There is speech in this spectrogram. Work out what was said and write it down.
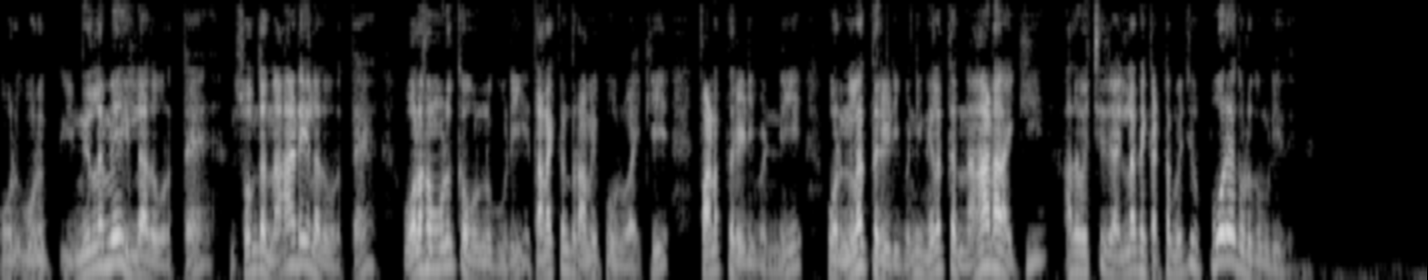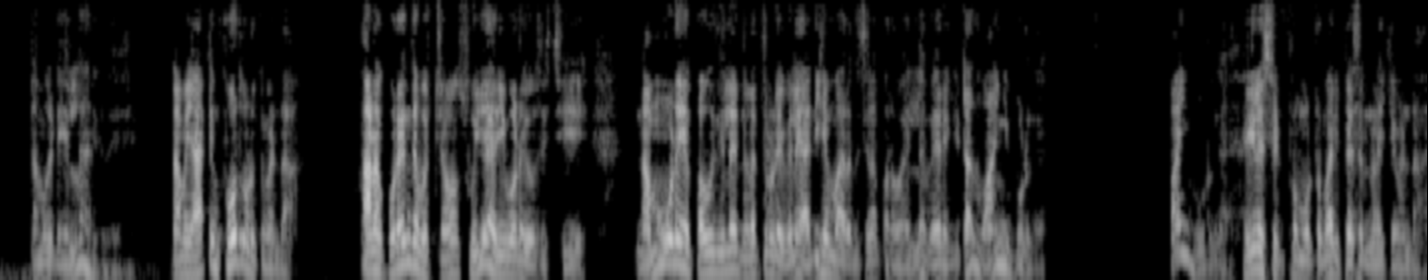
ஒரு ஒரு நிலமே இல்லாத ஒருத்தன் சொந்த நாடே இல்லாத ஒருத்தன் உலகம் முழுக்க ஒன்று கூடி தனக்குன்ற அமைப்பு உருவாக்கி பணத்தை ரெடி பண்ணி ஒரு நிலத்தை ரெடி பண்ணி நிலத்தை நாடாக்கி அதை வச்சு எல்லாத்தையும் கட்டமைச்சு போரே தொடுக்க முடியுது. நம்மகிட்ட எல்லாம் இருக்குது. நம்ம யார்ட்டையும் போர் தொடுக்க வேண்டாம். ஆனா குறைந்தபட்சம் சுய அறிவோட யோசிச்சு நம்முடைய பகுதியில நிலத்தினுடைய விலை அதிகமா இருந்துச்சுன்னா பரவாயில்ல வேற எங்கிட்டாவது வாங்கி போடுங்க. வாங்கி போடுங்க. ரியல் எஸ்டேட் ப்ரொமோட்டர் மாதிரி பேசுறேன்னு நினைக்க வேண்டாம்.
